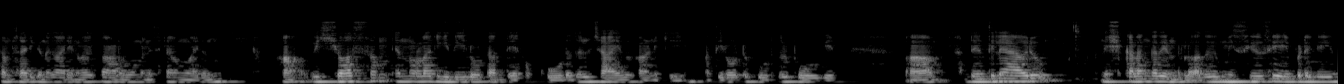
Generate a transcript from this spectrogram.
സംസാരിക്കുന്ന കാര്യങ്ങളൊക്കെ കാണുമ്പോൾ മനസ്സിലാവുമായിരുന്നു ആ വിശ്വാസം എന്നുള്ള രീതിയിലോട്ട് അദ്ദേഹം കൂടുതൽ ചായ്വ് കാണിക്കുകയും അതിലോട്ട് കൂടുതൽ പോവുകയും ആ അദ്ദേഹത്തിലെ ആ ഒരു നിഷ്കളങ്കത ഉണ്ടല്ലോ അത് മിസ്യൂസ് ചെയ്യപ്പെടുകയും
